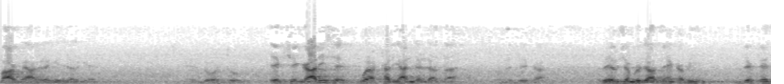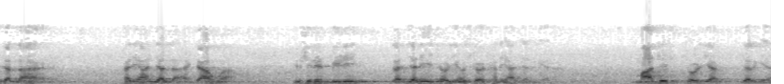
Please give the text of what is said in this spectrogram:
باغ میں آگ لگی جل گیا۔ دوستو، ایک چنگاری سے پورا کھلیان جل جاتا ہے۔ ہم نے دیکھا۔ ریل سے ہم جاتے ہیں کبھی۔ دیکھتے جل رہا ہے۔ کھلیان جل رہا ہے۔ کیا ہوا؟ کسی نے بیڑی جلی چھوڑ دیا اس کے بعد کھلیان جل گیا۔ ماضی چھوڑ دیا جل گیا۔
